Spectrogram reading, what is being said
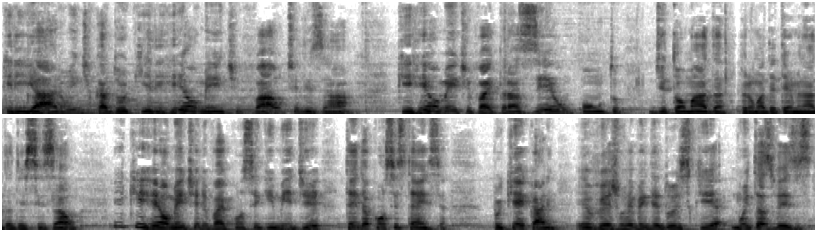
criar um indicador que ele realmente vá utilizar, que realmente vai trazer um ponto de tomada para uma determinada decisão e que realmente ele vai conseguir medir tendo a consistência. Porque, Karen, eu vejo revendedores que muitas vezes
